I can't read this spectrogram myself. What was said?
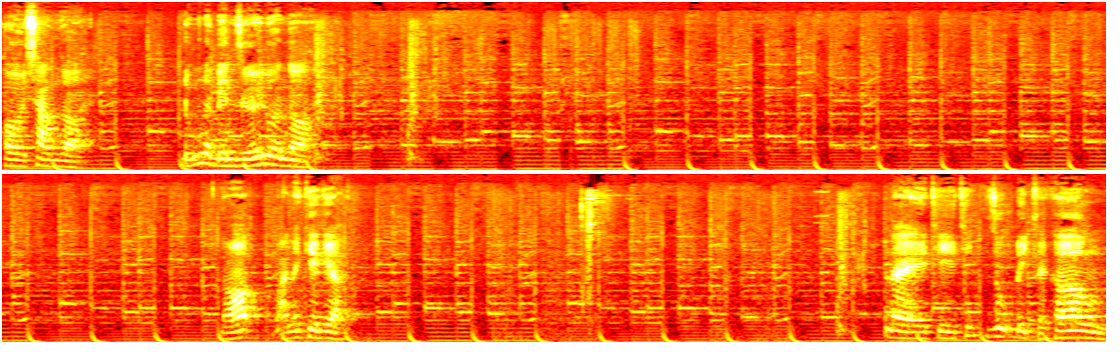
Thôi xong rồi. Đúng là bên dưới luôn rồi. Đấy kia kìa. Này thì thích dụ địch phải không?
